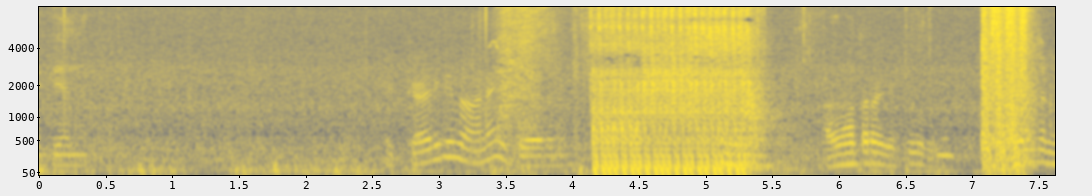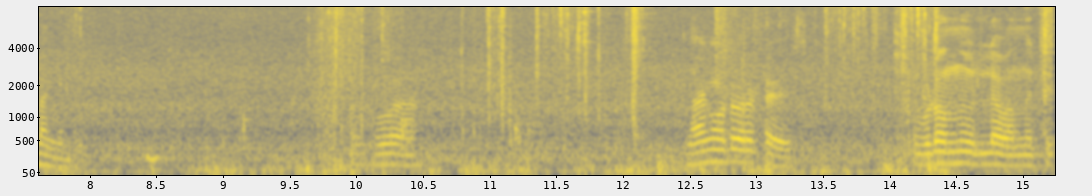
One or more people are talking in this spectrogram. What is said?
ഇത് തന്നെ ഇക്കാരിക്ക് സാധനം കിട്ടിയായിരുന്നു. അത് മാത്രമേ കിട്ടിയുള്ളൂ ഞാൻ അങ്ങോട്ട് വരട്ടെ? ഇവിടെ ഒന്നുമില്ല വന്നിട്ട്.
